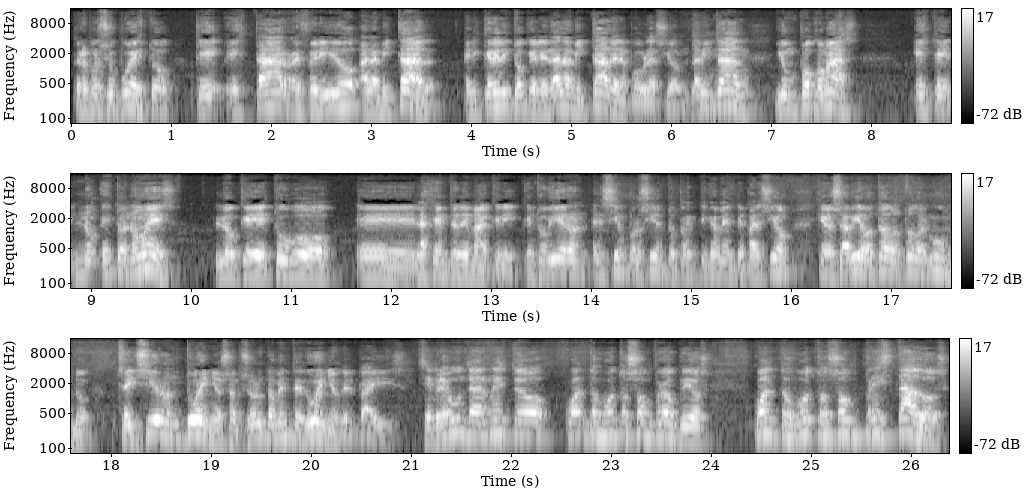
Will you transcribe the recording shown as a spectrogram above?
pero por supuesto que está referido a la mitad, el crédito que le da la mitad de la población, la mitad y un poco más. Este no, esto no es lo que tuvo eh, la gente de Macri, que tuvieron el 100% prácticamente, pareció que los había votado todo el mundo, se hicieron dueños, absolutamente dueños del país. Se pregunta Ernesto cuántos votos son propios, cuántos votos son prestados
